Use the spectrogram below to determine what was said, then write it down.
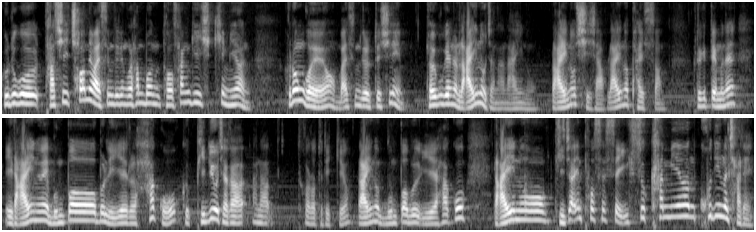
그리고 다시 처음에 말씀드린 걸 한 번 더 상기시키면 그런 거예요. 말씀드렸듯이 결국에는 라이노잖아. 라이노. 라이노 C샵, 라이노 파이썬. 그렇기 때문에 이 Rhino의 문법을 이해를 하고 그 비디오 제가 하나 걸어 드릴게요. Rhino 문법을 이해하고 Rhino 디자인 프로세스에 익숙하면 코딩을 잘해.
